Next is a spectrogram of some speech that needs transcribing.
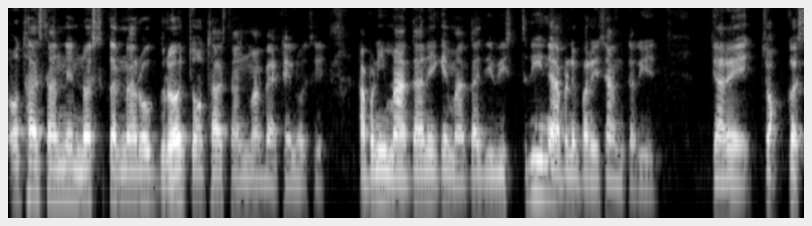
ચોથા સ્થાનને નષ્ટ કરનારો ગ્રહ ચોથા સ્થાનમાં બેઠેલો છે. આપણી માતાને કે માતા જેવી સ્ત્રીને આપણે પરેશાન કરીએ ત્યારે ચોક્કસ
